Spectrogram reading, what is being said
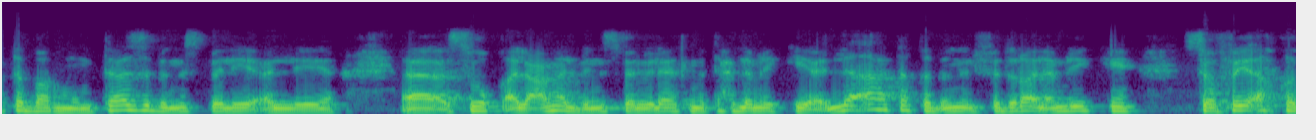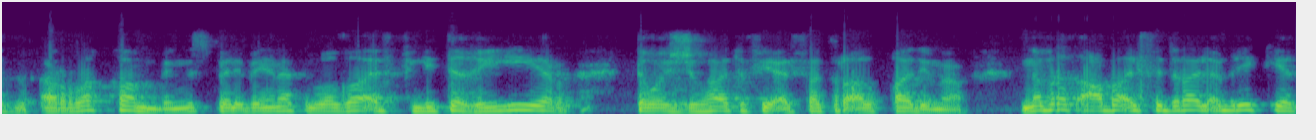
تعتبر ممتازه بالنسبة لسوق العمل بالنسبة للولايات المتحدة الأمريكية، لا أعتقد أن الفدرالي الأمريكي سوف يأخذ الرقم بالنسبة لبيانات الوظائف لتغيير توجهاته في الفترة القادمة، نبرة أعضاء الفدرالي الأمريكي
